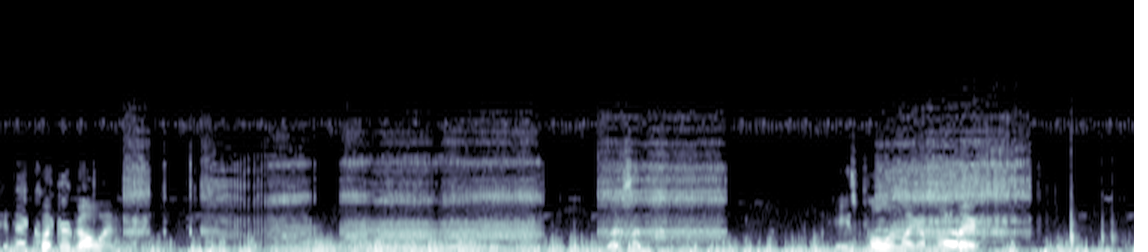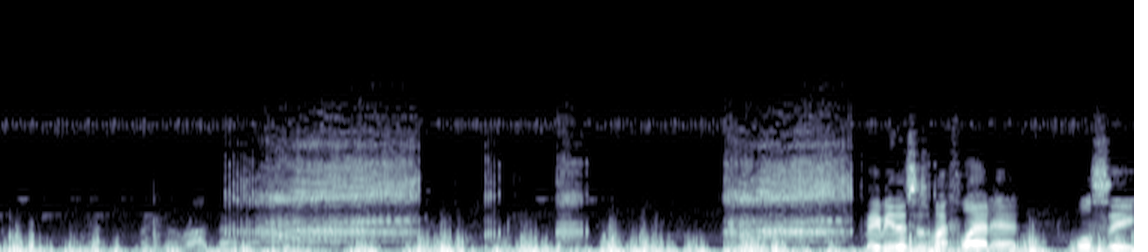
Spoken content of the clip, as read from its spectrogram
Get that clicker going. Listen. He's pulling like a mother. Maybe this is my flathead. We'll see.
